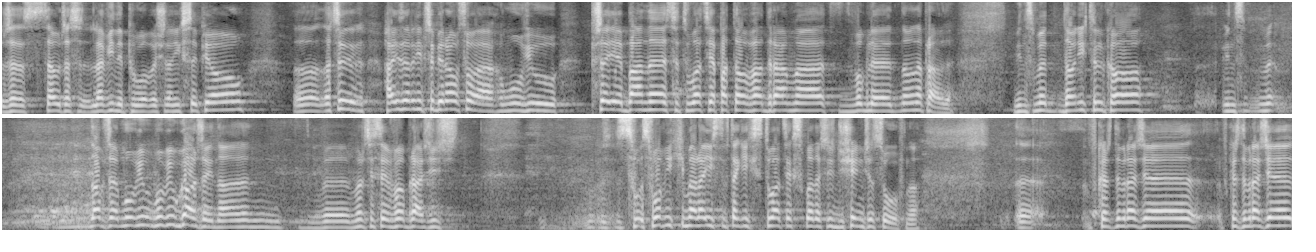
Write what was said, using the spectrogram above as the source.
że cały czas lawiny pyłowe się na nich sypią. E, znaczy, Heiser nie przebierał w słowach, mówił przejebane, sytuacja patowa, dramat, w ogóle, no naprawdę. Więc my do nich tylko, więc my, dobrze, mówił, mówił gorzej, no, możecie sobie wyobrazić, Sł- Słownik himalaisty w takich sytuacjach składa się z 10 słów. No. W każdym razie, w każdym razie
